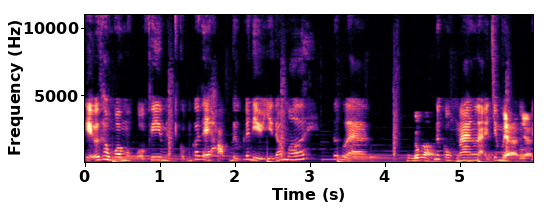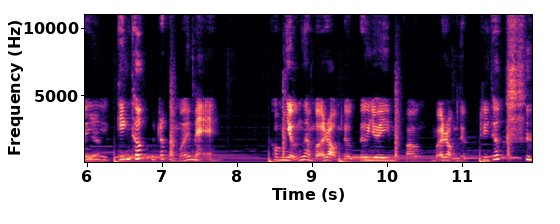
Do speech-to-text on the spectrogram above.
kiểu thông qua một bộ phim mình cũng có thể học được cái điều gì đó mới. Tức là đúng rồi. nó còn mang lại cho mình Dạ, một dạ, cái dạ. kiến thức rất là mới mẻ. Không những là mở rộng được tư duy mà còn mở rộng được tri thức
